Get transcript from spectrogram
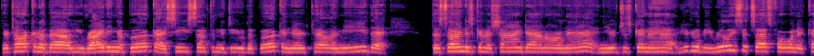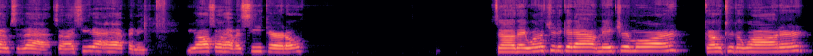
they're talking about you writing a book. I see something to do with the book, and they're telling me that the sun is going to shine down on that, and you're just going to have you're going to be really successful when it comes to that. So I see that happening. You also have a sea turtle. So they want you to get out in nature more, go to the water,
